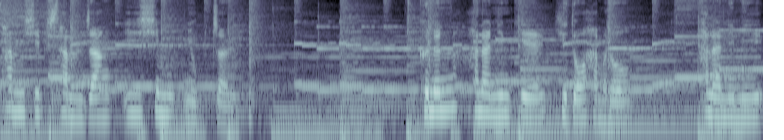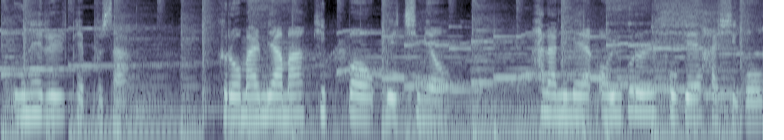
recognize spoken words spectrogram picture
33장 26절 그는 하나님께 기도함으로 하나님이 은혜를 베푸사 그로 말미암아 기뻐 외치며 하나님의 얼굴을 보게 하시고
